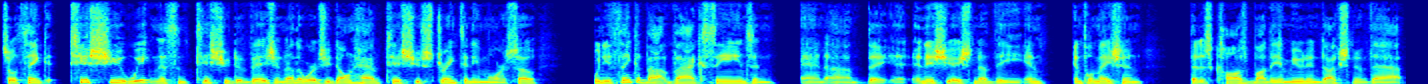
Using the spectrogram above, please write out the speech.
So think tissue weakness and tissue division. In other words, you don't have tissue strength anymore. So when you think about vaccines and and um, the initiation of the in, inflammation that is caused by the immune induction of that,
